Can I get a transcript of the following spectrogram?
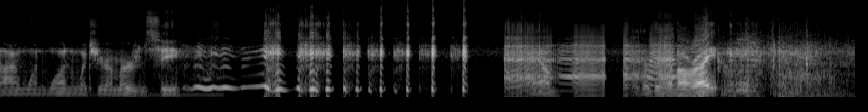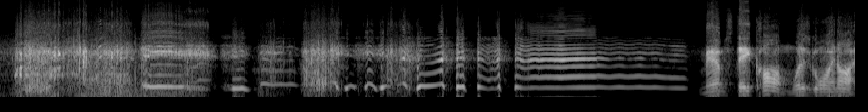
911, what's your emergency? Ma'am? Is everything alright? Ma'am, stay calm. What is going on?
